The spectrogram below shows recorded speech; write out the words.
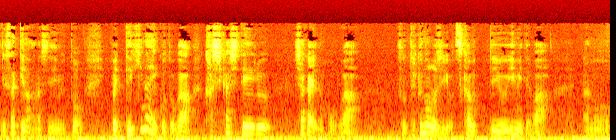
でさっきの話で言うとやっぱりできないことが可視化している社会の方がそのテクノロジーを使うっていう意味ではあの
